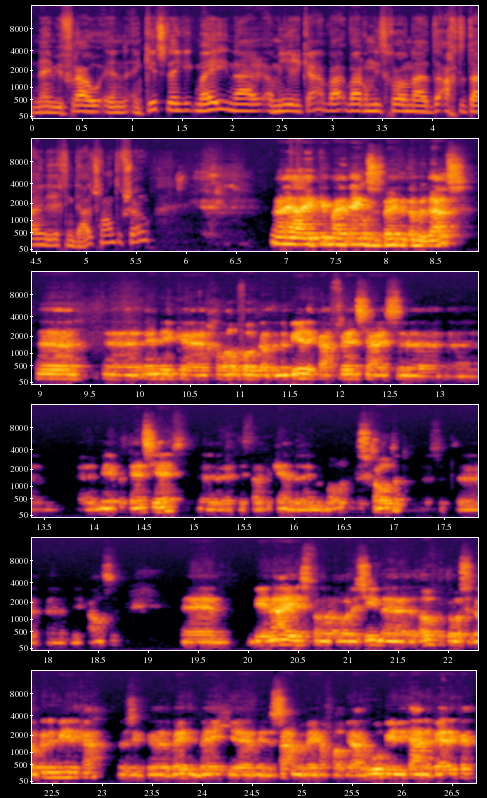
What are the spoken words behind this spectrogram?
neem je vrouw en, en kids, denk ik, mee naar Amerika. Waar, waarom niet gewoon naar de achtertuin richting Duitsland of zo? Nou ja, ik, mijn Engels is beter dan mijn Duits. en ik geloof ook dat in Amerika franchise meer potentie heeft. het is daar bekender en mogelijk. Het is groter, dus het meer kansen. En BNI is van origine, het hoofdkantoor zit ook in Amerika. Dus ik uh, weet een beetje in de samenwerking afgelopen jaar hoe Amerikanen werken,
